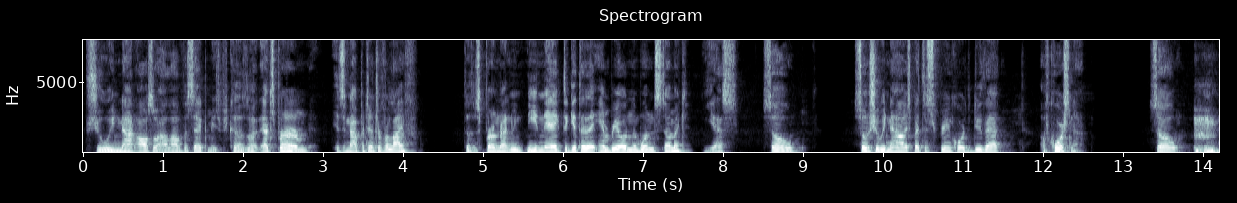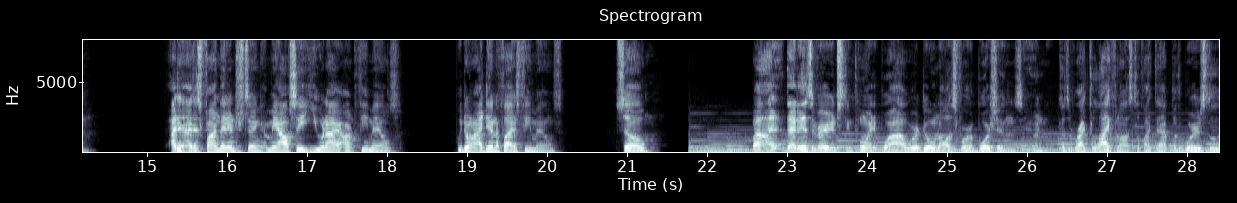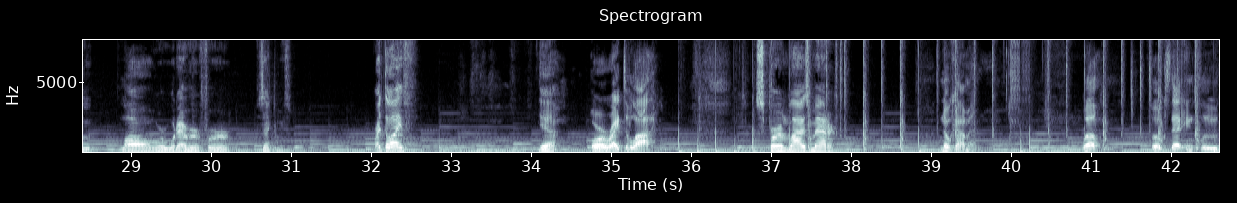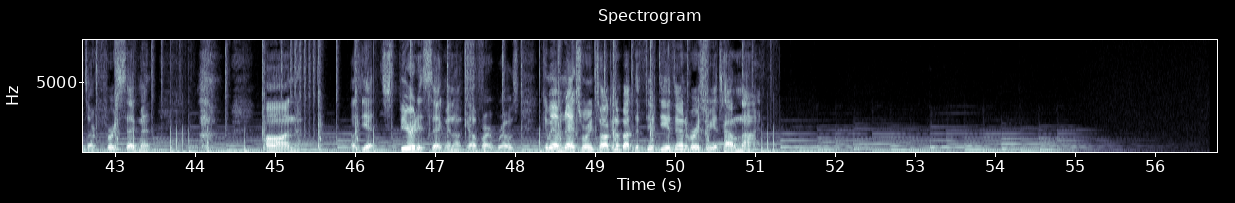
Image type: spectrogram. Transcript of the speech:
Should we not also allow vasectomies because uh, that sperm is not potential for life? Does the sperm not need an egg to get to that embryo in the woman's stomach? Yes. So, so should we now expect the Supreme Court to do that? Of course not. So I, I just find that interesting. I mean, obviously, you and I aren't females. We don't identify as females. So, but I, that is a very interesting point. While we're doing all this for abortions and because of right to life and all that stuff like that, but where's the law or whatever for vasectomies? Right to life. Yeah, or a right to lie. Sperm lives matter. No comment. Well, folks, that concludes our first segment on uh, a yet spirited segment on Cal Park Bros. Coming up next, we're going to be talking about the 50th anniversary of Title IX.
